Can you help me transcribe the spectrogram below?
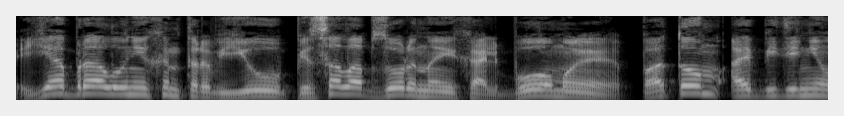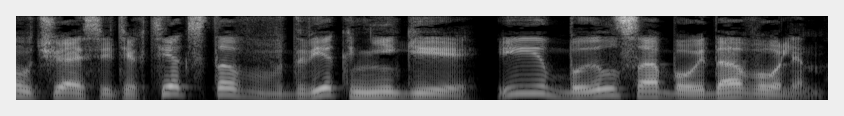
Я брал у них интервью, писал обзоры на их альбомы, потом объединил часть этих текстов в две книги и был собой доволен.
